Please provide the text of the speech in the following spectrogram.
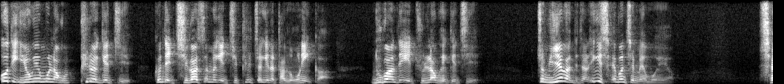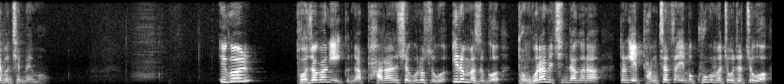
어디 이용해 물라고 필요했겠지. 근데 지가 쓰면 지 필적이나 다 놓으니까 누구한테 주려고 했겠지. 좀 이해가 안 되잖아. 이게 세 번째 메모예요. 세 번째 메모. 이걸 보좌관이 그냥 파란색으로 쓰고 이름만 쓰고 동그라미 친다거나 또는 방첩사에 뭐 구금 어쩌고 저쩌고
